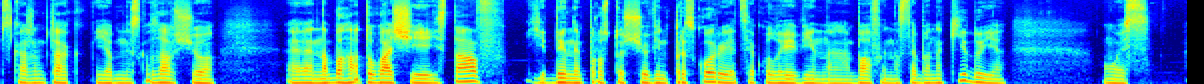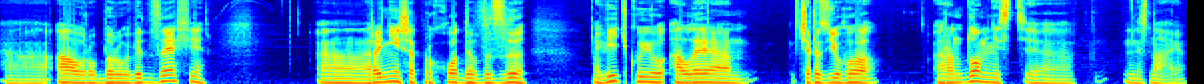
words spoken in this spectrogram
скажімо так, я б не сказав, що набагато важчий став. Єдине просто, що він прискорюється, коли він бафи на себе накидує. Ось. Ауру беру від Зефі. Е, Раніше проходив з Вітькою, але через його рандомність, е, не знаю,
